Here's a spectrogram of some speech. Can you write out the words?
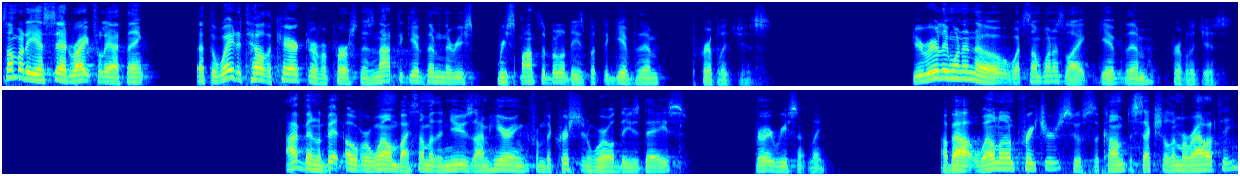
Somebody has said, rightfully, I think, that the way to tell the character of a person is not to give them the res- responsibilities, but to give them privileges. If you really want to know what someone is like, give them privileges. I've been a bit overwhelmed by some of the news I'm hearing from the Christian world these days, very recently, about well known preachers who have succumbed to sexual immorality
